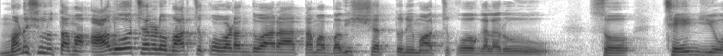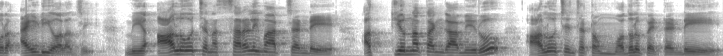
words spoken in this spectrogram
మనుషులు తమ ఆలోచనలు మార్చుకోవడం ద్వారా తమ భవిష్యత్తుని మార్చుకోగలరు. సో చేంజ్ యువర్ ఐడియాలజీ మీ ఆలోచన సరళి మార్చండి. అత్యున్నతంగా మీరు ఆలోచించటం మొదలు పెట్టండి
